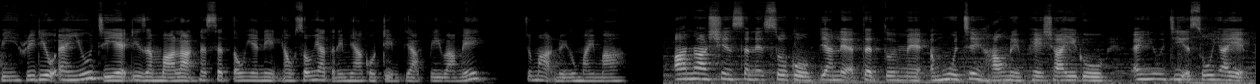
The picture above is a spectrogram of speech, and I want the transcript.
ပြီး Radio UNG ရဲ့ဒီဇင်ဘာလ23ရက်နေ့နောက်ဆုံးရသတင်းများကိုတင်ပြပေးပါမယ်။ကျွန်မຫນွေဦးမိုင်းပါ။ အာနာရှင်စနစ်ဆိုးကိုပြန်လည်အသက်သွင်းမဲ့အမှုအကျင့်ဟောင်းတွေဖယ်ရှားရေးကို UNG အစိုးရရဲ့ပ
